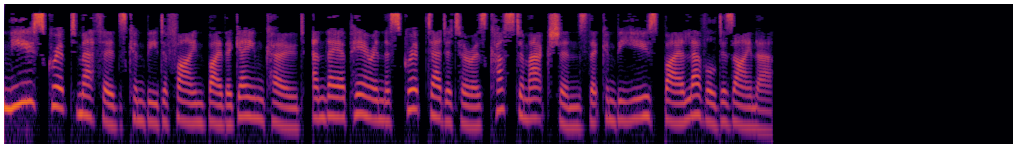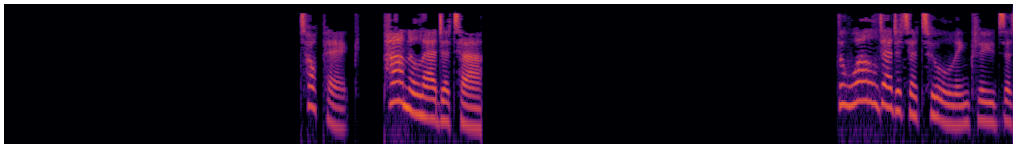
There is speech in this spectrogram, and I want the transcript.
New script methods can be defined by the game code, and they appear in the script editor as custom actions that can be used by a level designer. Topic: Panel editor. The World Editor tool includes a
